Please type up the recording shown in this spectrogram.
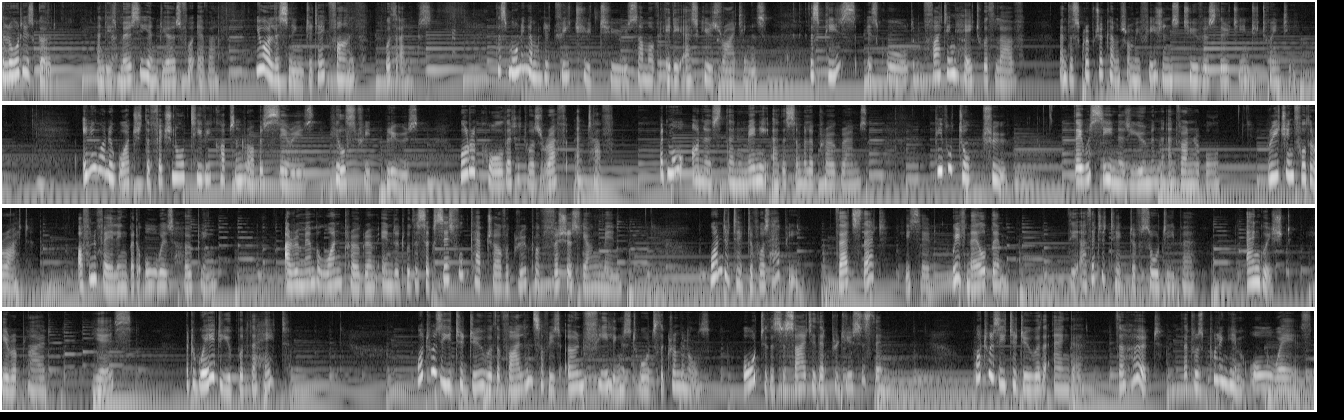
The Lord is good, and his mercy endures forever. You are listening to Take Five with Alex. This morning I'm going to treat you to some of Eddie Askew's writings. This piece is called Fighting Hate with Love, and the scripture comes from Ephesians 2, verse 13 to 20. Anyone who watched the fictional TV Cops and Robbers series, Hill Street Blues, will recall that it was rough and tough but more honest than many other similar programs. People talked true. They were seen as human and vulnerable, reaching for the right, often failing but always hoping. I remember one program ended with the successful capture of a group of vicious young men. One detective was happy. That's that, he said. We've nailed them. The other detective saw deeper, anguished he replied, Yes, but where do you put the hate? What was he to do with the violence of his own feelings towards the criminals, or to the society that produces them? What was he to do with the anger, the hurt that was pulling him all ways?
